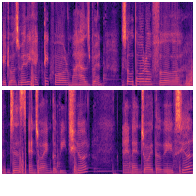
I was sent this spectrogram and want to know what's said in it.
it was very hectic for my husband. So thought of uh, just enjoying the beach here and enjoy the waves here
